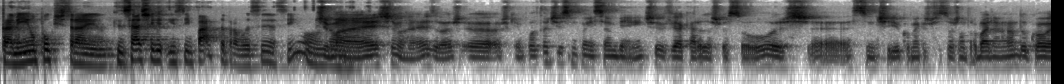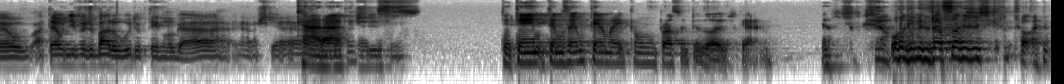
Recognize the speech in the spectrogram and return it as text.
para mim é um pouco estranho. Você acha que isso impacta para você assim? Ou demais, não? demais. Eu acho, eu acho, que é importantíssimo conhecer o ambiente, ver a cara das pessoas, é, sentir como é que as pessoas estão trabalhando, qual é o, até o nível de barulho que tem no lugar. Eu acho que é Caraca, importantíssimo. Tem, tem, temos aí um tema aí para um próximo episódio, cara. Organizações de escritório.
